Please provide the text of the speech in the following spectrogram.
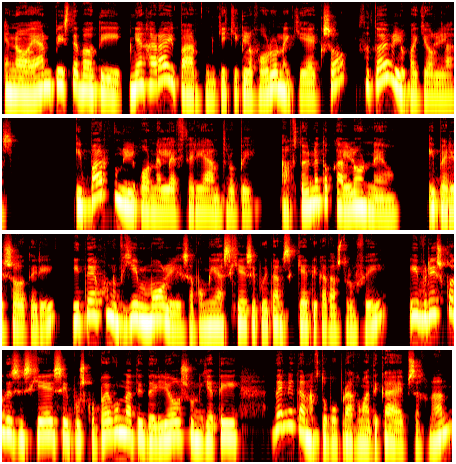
Ενώ εάν πίστευα ότι μια χαρά υπάρχουν και κυκλοφορούν εκεί έξω, θα το έβλεπα κιόλας. Υπάρχουν λοιπόν ελεύθεροι άνθρωποι. Αυτό είναι το καλό νέο. Οι περισσότεροι είτε έχουν βγει μόλις από μια σχέση που ήταν σκέτη καταστροφή, ή βρίσκονται σε σχέση που σκοπεύουν να την τελειώσουν γιατί δεν ήταν αυτό που πραγματικά έψαχναν,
